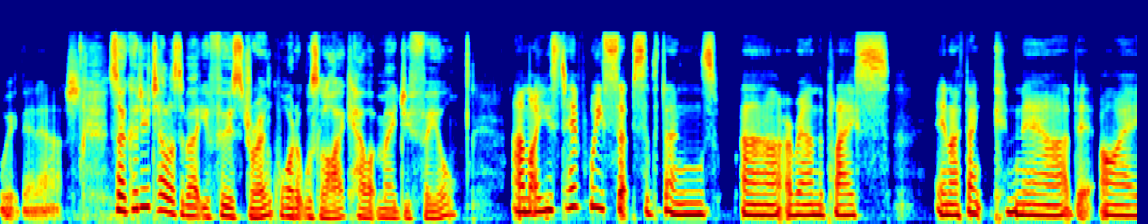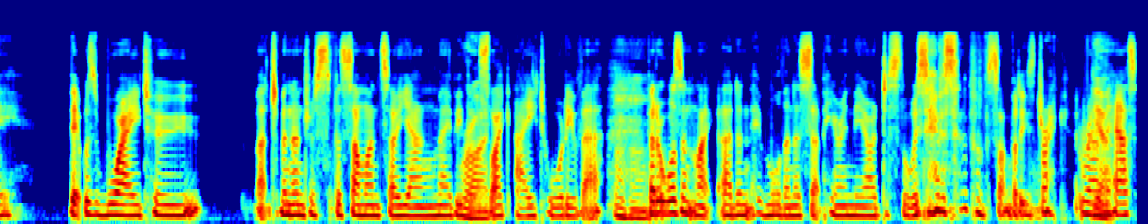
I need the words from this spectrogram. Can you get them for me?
work that out. So, could you tell us about your first drink, what it was like, how it made you feel? Um, I used to have wee sips of things uh, around the place, and I think now that I that was way too much of an interest for someone so young, maybe Right. that's like eight or whatever. But it wasn't like I didn't have more than a sip here and there. I'd just always have a sip of somebody's drink around Yeah. the house.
